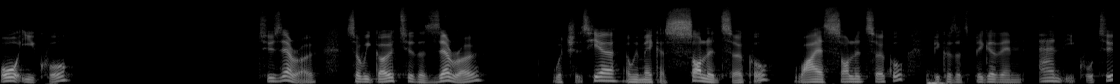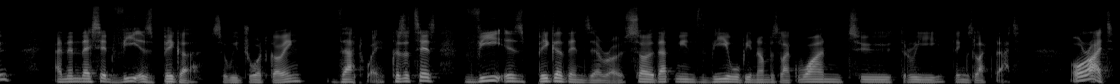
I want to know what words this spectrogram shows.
or equal to 0. So we go to the 0, which is here, and we make a solid circle. Why a solid circle? Because it's bigger than and equal to. And then they said V is bigger. So we draw it going that way. Because it says V is bigger than zero. So that means V will be numbers like one, two, three, things like that. All right.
